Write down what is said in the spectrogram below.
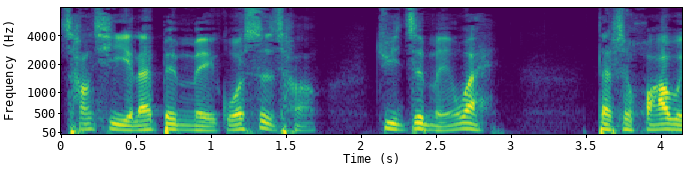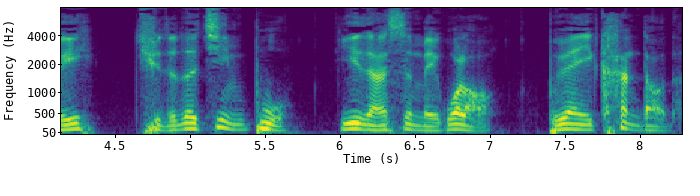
长期以来被美国市场拒之门外，但是华为取得的进步依然是美国佬不愿意看到的。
